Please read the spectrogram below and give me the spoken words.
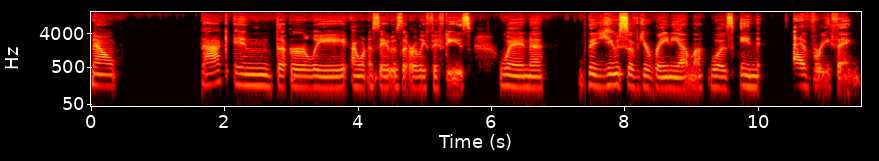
Now, back in the early, I want to say it was the early 50s, when the use of uranium was in everything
